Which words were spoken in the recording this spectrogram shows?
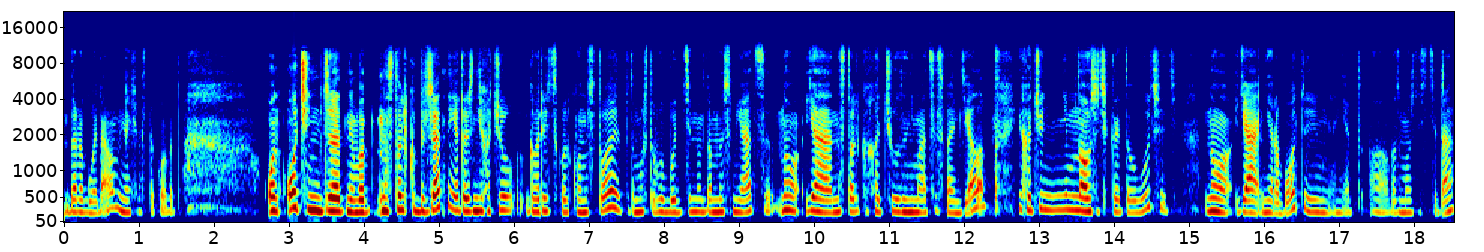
дорогой, да, у меня сейчас такой вот он очень бюджетный, вот настолько бюджетный, я даже не хочу говорить, сколько он стоит, потому что вы будете надо мной смеяться. Но я настолько хочу заниматься своим делом и хочу немножечко это улучшить, но я не работаю, у меня нет а, возможности, да,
